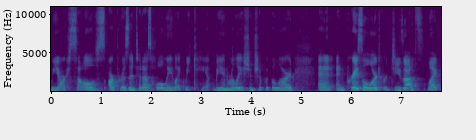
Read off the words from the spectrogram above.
we ourselves are presented as holy, like we can't be in relationship with the Lord. And and praise the Lord for Jesus. Like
